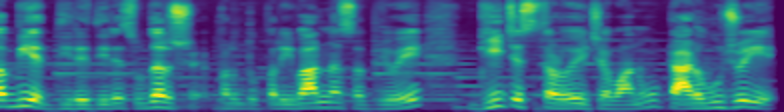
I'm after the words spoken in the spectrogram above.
તબિયત ધીરે ધીરે સુધરશે, પરંતુ પરિવારના સભ્યોએ ગીચ સ્થળોએ જવાનું ટાળવું જોઈએ.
